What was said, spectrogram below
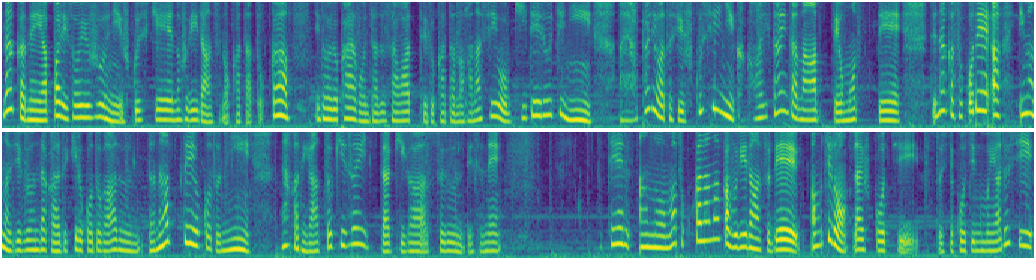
なんかねやっぱりそういうふうに福祉系のフリーランスの方とかいろいろ介護に携わってる方の話を聞いているうちにやっぱり私福祉に関わりたいんだなって思ってでなんかそこであ今の自分だからできることがあるんだなっていうことになんかねやっと気づいた気がするんですね。であの、まあ、そこからなんかフリーランスで、まあ、もちろんライフコーチとしてコーチングもやるし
